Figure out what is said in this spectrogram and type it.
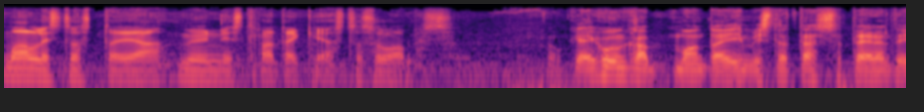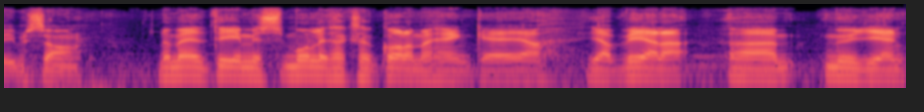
mallistosta ja myynnistrategiasta Suomessa. Okei, kuinka monta ihmistä tässä teidän tiimissä on? No meidän tiimissä mun lisäksi on kolme henkeä ja, ja vielä ää, myyjien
